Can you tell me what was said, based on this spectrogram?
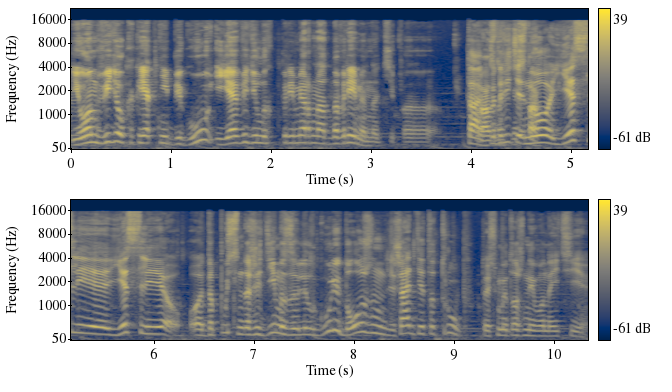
и он видел, как я к ней бегу, и я видел их примерно одновременно, типа... Так, подождите, местах. но если, если, допустим, даже Дима завалил Гулю, должен лежать где-то труп. То есть мы должны его найти.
